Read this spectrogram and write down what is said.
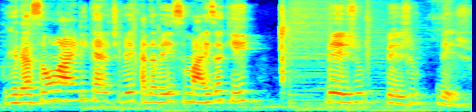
do Redação Online. Quero te ver cada vez mais aqui. Beijo, beijo, beijo.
